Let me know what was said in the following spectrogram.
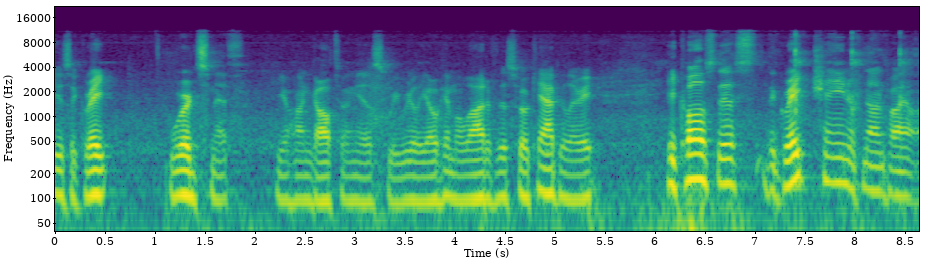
He was a great wordsmith Johan Galtung is. We really owe him a lot of this vocabulary. He calls this the great chain of nonviolence.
